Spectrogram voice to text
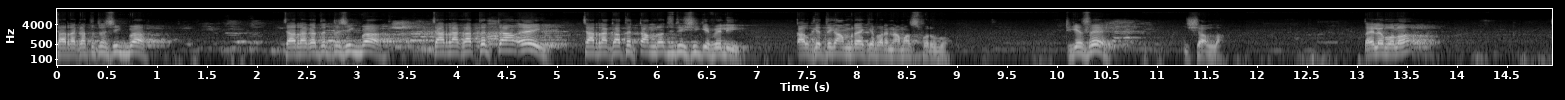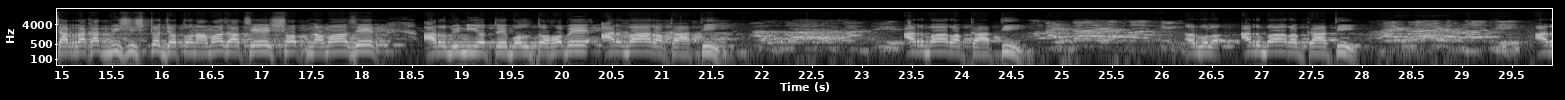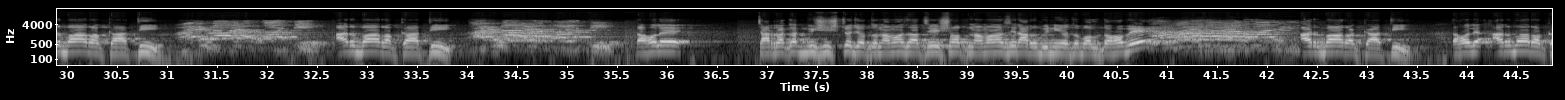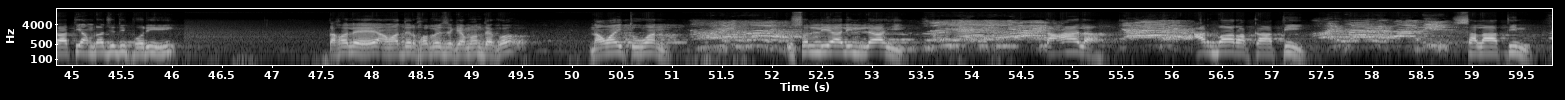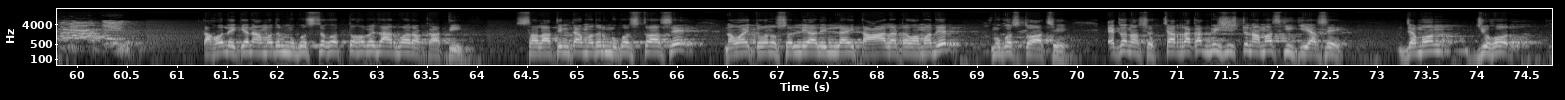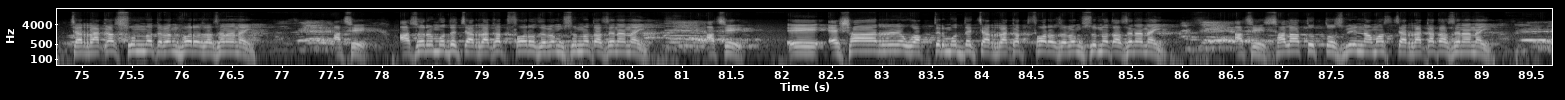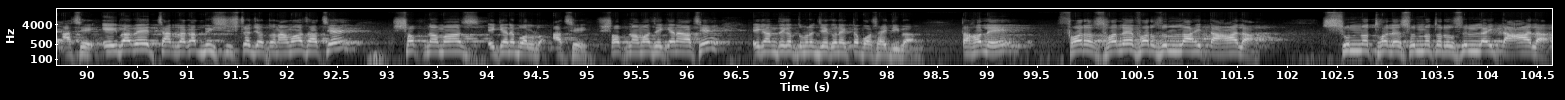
চার রাকাতেরটা শিখবা? চার রাকাতেরটা শিখবা? চার রাকাতেরটা, এই, চার রাকাতেরটা আমরা যদি শিখে ফেলি, কালকে থেকে আমরা একেবারে নামাজ পড়ব। ঠিক আছে? ইনশাল্লাহ তাইলে বলো, চার রাকাত বিশিষ্ট যত নামাজ আছে, সব নামাজের আরবি নিয়তে বলতে হবে আরবা রকাতি। আরবা রকাতি। আর বলো, আরবা রকাতি। আরবা রকাতি আরবা রকাতি তাহলে চার রাকাত বিশিষ্ট যত নামাজ আছে সব নামাজের আরবি নিয়ত বলতে হবে। আরবা রকাতি তাহলে আরবা রকাতি আমরা যদি পড়ি তাহলে আমাদের হবে যে কেমন দেখো। নাওয়াই তুয়ান উসল্লি আলিল্লাহি তাআলা। আরবা রকাতি সালাতিন। তাহলে এখানে আমাদের মুখস্থ করতে হবে দারবার রকাতি? সালাতিনটা আমাদের মুখস্থ আছে নওয়াই তোমান উসল্লি আলিল্লাহি তাআলাটাও আমাদের মুখস্থ আছে। এখন আসো, চার রাকাত বিশিষ্ট নামাজ কি কি আছে? যেমন জোহর, চার রাকাত সুন্নত এবং ফরজ আছে না নাই? আছে। আসরের মধ্যে চার রাকাত ফরজ এবং সুন্নত আছে না নাই? আছে। এশার ওয়াক্তের মধ্যে চার রাকাত ফরজ এবং সুন্নত আছে না নাই? আছে, সালাতুত তসবির নামাজ চার রাকাত আছে না নাই? আছে, এইভাবে চার রাকাত বিশিষ্ট যত নামাজ আছে, সব নামাজ এখানে বল, আছে, সব নামাজ এখানে আছে, এখান থেকে তোমরা যে কোনো একটা বসাই দিবা। তাহলে ফরজ হলে ফরজুল্লাহ তাআলা, সুন্নত হলে সুন্নত রসুল্লাহ তাআলা,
